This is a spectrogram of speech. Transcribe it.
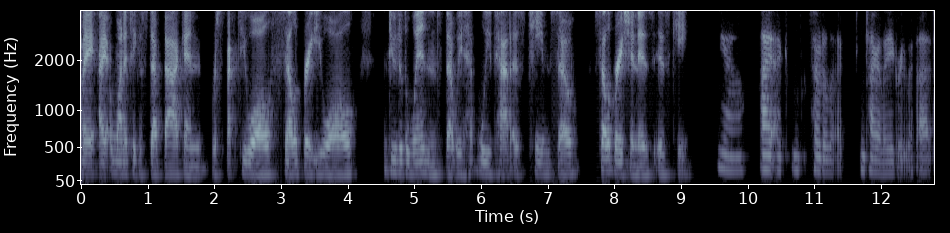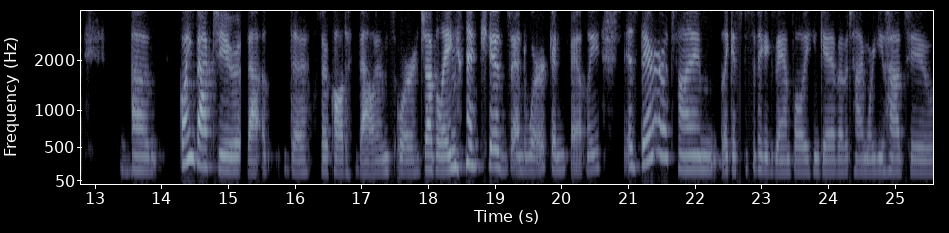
but I, I want to take a step back and respect you all, celebrate you all due to the wins that we have we've had as team. So celebration is is key. Yeah, I, I totally entirely agree with that. Mm-hmm. Um, going back to that the so-called balance or juggling kids and work and family is there a time like a specific example you can give of a time where you had to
